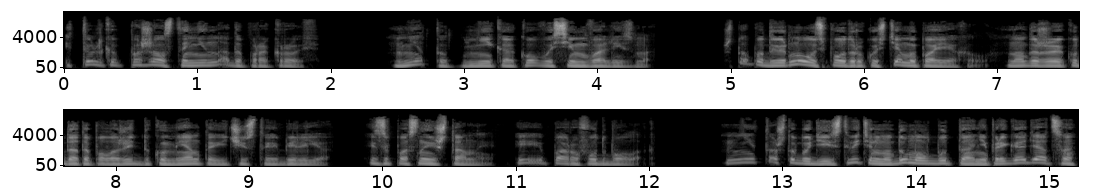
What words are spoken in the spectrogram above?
И только, пожалуйста, не надо про кровь. Нет тут никакого символизма. Что подвернулось под руку, с тем и поехал. Надо же куда-то положить документы и чистое белье, и запасные штаны, и пару футболок. Не то чтобы действительно думал, будто они пригодятся,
